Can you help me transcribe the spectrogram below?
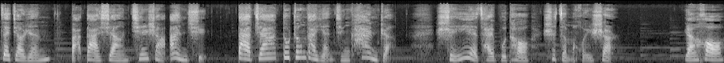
再叫人把大象牵上岸去。大家都睁大眼睛看着，谁也猜不透是怎么回事儿。然后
